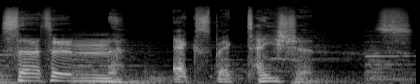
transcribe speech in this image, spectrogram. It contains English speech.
Certain expectations.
